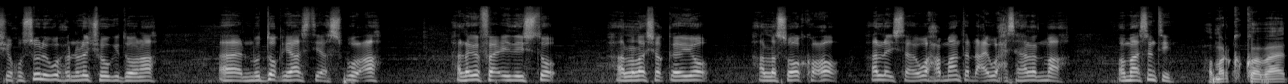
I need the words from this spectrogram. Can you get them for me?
sheekh usuli wuxuu nala joogi doonaa muddo qiyaastii asbuuc ah. Ha laga faa'iidaysto ha lala shaqeeyo ha la soo kaco ha la istaago waxa maanta dhacay wax sahlan ma ah waa mahadsantiin marka koowaad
